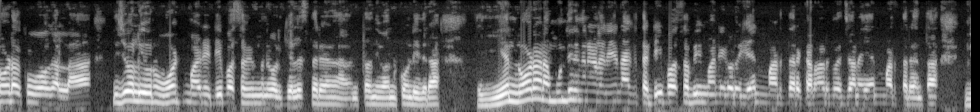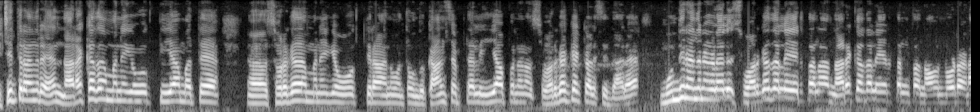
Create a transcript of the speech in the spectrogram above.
ನೋಡೋಕ್ಕೂ ಹೋಗಲ್ಲ. ನಿಜವಾಗ್ಲು ಇವ್ರು ವೋಟ್ ಮಾಡಿ ಡಿ ಬಾಸ್ ಅಭಿಮಾನಿಗಳು ಗೆಲ್ಲಿಸ್ತಾರೆ ಅಂತ ನೀವು ಅನ್ಕೊಂಡಿದೀರಾ ಏನ್ ನೋಡೋಣ, ಮುಂದಿನ ದಿನಗಳಲ್ಲಿ ಏನಾಗುತ್ತೆ? ಡಿ ಬಾಸ್ ಅಭಿಮಾನಿಗಳು ಏನ್ ಮಾಡ್ತಾರೆ? ಕರ್ನಾಟಕದ ಜನ ಏನ್ ಮಾಡ್ತಾರೆ ಅಂತ ವಿಚಿತ್ರ ಅಂದ್ರೆ ನರಕದ ಮನೆಗೆ ಹೋಗ್ತೀಯಾ ಮತ್ತೆ ಸ್ವರ್ಗದ ಮನೆಗೆ ಹೋಗ್ತೀರಾ ಅನ್ನುವಂತ ಒಂದು ಕಾನ್ಸೆಪ್ಟ್ ಅಲ್ಲಿ ಈ ಅಪ್ಪನ ಸ್ವರ್ಗಕ್ಕೆ ಕಳಿಸಿದ್ದಾರೆ. ಮುಂದಿನ ದಿನಗಳಲ್ಲಿ ಸ್ವರ್ಗದಲ್ಲೇ ಇರ್ತಾನ, ನರಕದಲ್ಲೇ ಇರ್ತಾನ ಅಂತ ನಾವು ನೋಡೋಣ.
